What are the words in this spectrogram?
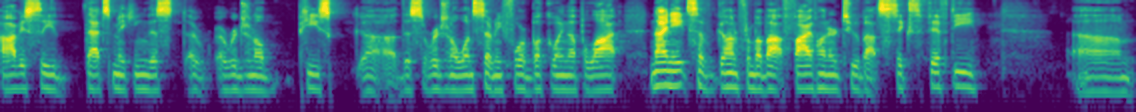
obviously, that's making this uh, original piece uh, this original 174 book going up a lot. Nine eighths have gone from about 500 to about 650. Um,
